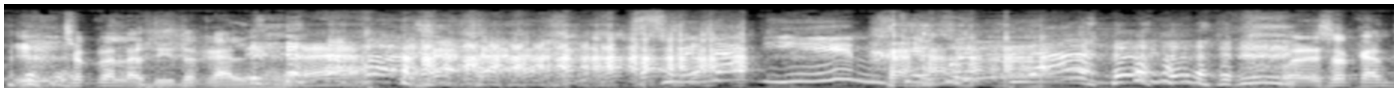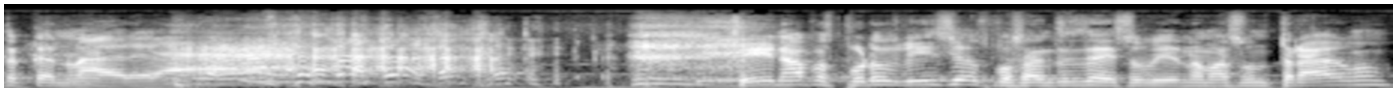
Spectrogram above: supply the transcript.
y un chocolatito caliente. Suena bien, qué buen plan. Por eso canto con madre. Sí, no, pues puros vicios, pues antes de subir nomás un trago.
